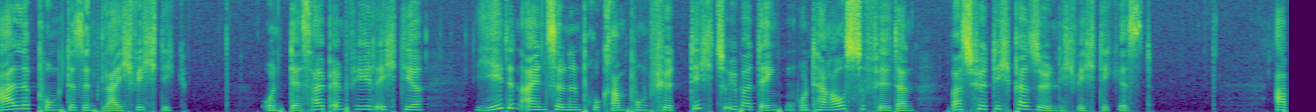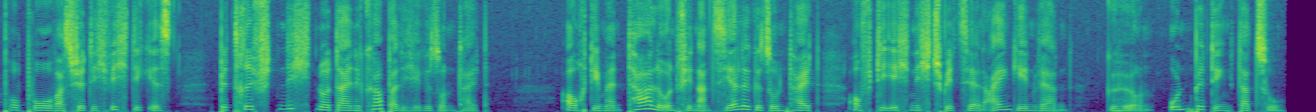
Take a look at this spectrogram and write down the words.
Alle Punkte sind gleich wichtig und deshalb empfehle ich dir, jeden einzelnen Programmpunkt für dich zu überdenken und herauszufiltern, was für dich persönlich wichtig ist. Apropos, was für dich wichtig ist, betrifft nicht nur deine körperliche Gesundheit. Auch die mentale und finanzielle Gesundheit, auf die ich nicht speziell eingehen werde, gehören unbedingt dazu.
